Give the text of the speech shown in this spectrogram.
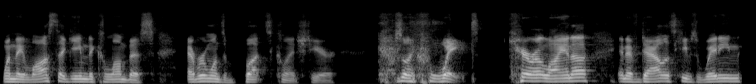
when they lost that game to Columbus, everyone's butts clenched here. It's like, wait, Carolina. And if Dallas keeps winning,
